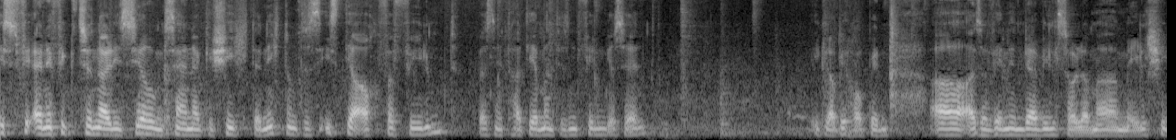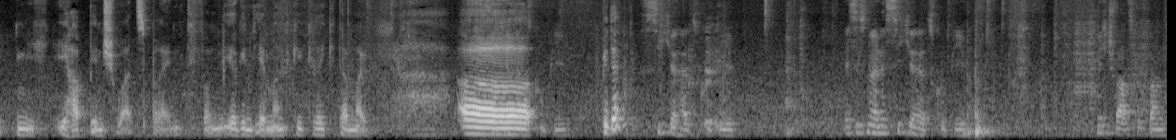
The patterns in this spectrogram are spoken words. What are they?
ist eine Fiktionalisierung seiner Geschichte, nicht? Und das ist ja auch verfilmt. Ich weiß nicht, hat jemand diesen Film gesehen? Ich glaube, ich habe ihn. Äh, also wenn ihn wer will, soll er mir eine Mail schicken. Ich, ich habe ihn schwarzbrennt von irgendjemand gekriegt einmal. Äh, bitte? Sicherheitskopie. Es ist nur eine Sicherheitskopie. Nicht schwarz gebrannt.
